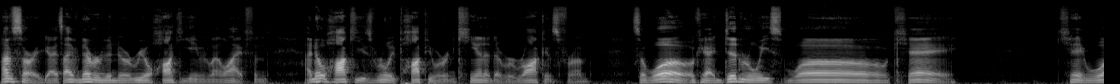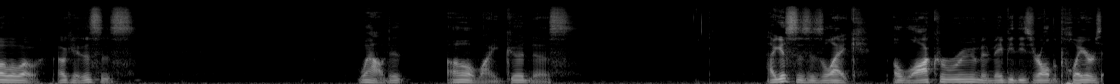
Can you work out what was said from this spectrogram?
I'm sorry, guys. I've never been to a real hockey game in my life, and I know hockey is really popular in Canada, where Rock is from. So, whoa, okay, I did release. Whoa, okay. Okay, whoa, whoa, whoa. Okay, this is. Wow, did. Oh my goodness. I guess this is like a locker room, and maybe these are all the players.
